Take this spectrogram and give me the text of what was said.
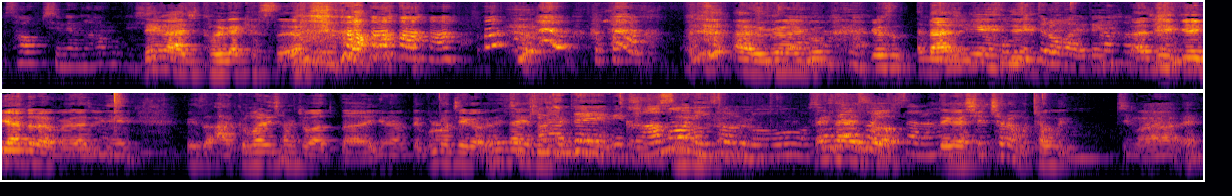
사업 진행을 하고 계시죠. 내가 아직 덜 가켰어요. 아 농담이고 그래서 나중에 공식 이제 들어가야 돼. 나중에 그 얘기 하더라고요. 나중에 그래서 아 그 말이 참 좋았다 얘기를 하는데 물론 제가 회사에서 아, 근데 감원 이설로 속여서 회사에서 내가 거예요. 실천을 못 하고 있지만 예?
